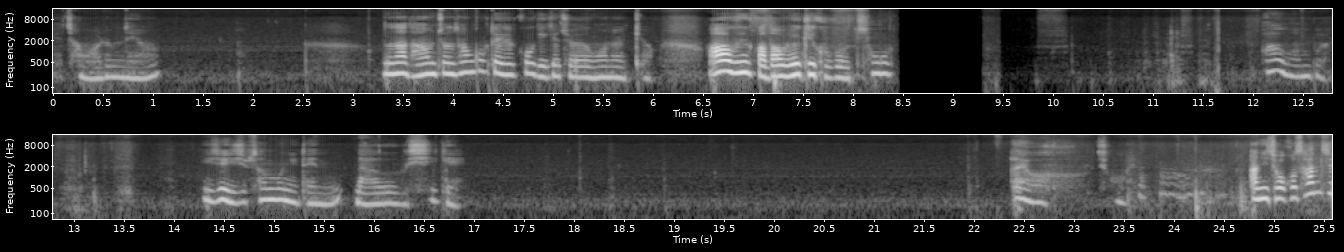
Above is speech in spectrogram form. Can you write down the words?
이게 참 어렵네요. 누나 다음 주 선곡되길 꼭 이겨줘요. 응원할게요. 아, 그니까 나 왜 이렇게 그거 선곡 아우 안 보여. 이제 23분이 된 나의 시계. 아이고 정말. 아니 저거 산지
